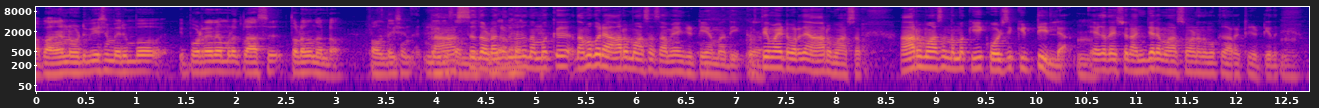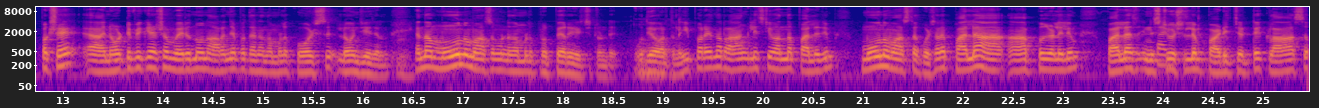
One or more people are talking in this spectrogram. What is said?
അപ്പോൾ അങ്ങനെ നോട്ടിഫിക്കേഷൻ വരുമ്പോൾ ഇപ്പോൾ ഉടനെ നമ്മൾ ക്ലാസ് തുടങ്ങുന്നുണ്ടോ? ഫൗണ്ടേഷൻ ക്ലാസ് തുടങ്ങുന്നത് നമുക്ക് നമുക്കൊരു ആറ് മാസം സമയം കിട്ടിയാൽ മതി. കൃത്യമായിട്ട് പറഞ്ഞാൽ ആറ് മാസം. ആറ് മാസം നമുക്ക് ഈ കോഴ്സ് കിട്ടിയില്ല. ഏകദേശം ഒരു അഞ്ചര മാസമാണ് നമുക്ക് കറക്റ്റ് കിട്ടിയത്. പക്ഷേ നോട്ടിഫിക്കേഷൻ വരുന്നു എന്ന് അറിഞ്ഞപ്പോൾ തന്നെ നമ്മൾ കോഴ്സ് ലോഞ്ച് ചെയ്തിരുന്നു. എന്നാൽ മൂന്ന് മാസം കൊണ്ട് നമ്മൾ പ്രിപ്പയർ ചെയ്തിട്ടുണ്ട് ഉദ്യോഗാർത്ഥികൾ ഈ പറയുന്ന റാങ്ക് ലിസ്റ്റ് വന്ന പലരും മൂന്ന് മാസത്തെ കോഴ്സ് അതായത് പല ആപ്പുകളിലും പല ഇൻസ്റ്റിറ്റ്യൂഷനിലും പഠിച്ചിട്ട് ക്ലാസ്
